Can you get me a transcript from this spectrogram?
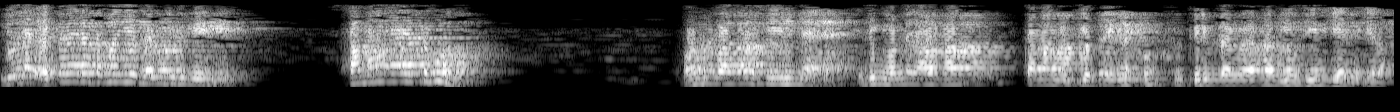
ලියලා එකවර තමයි බැලුම් ටික ගේන්නේ. සමහර අය කොහොමද? ඔන්න වගේ සීන් නැහැ. ඉතින් ඔන්න යවනවා තමන් ගෙදර ඉන්න පිරිමි දරුවා යනවා ගිහින් සීනි කියන්න කියලා.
